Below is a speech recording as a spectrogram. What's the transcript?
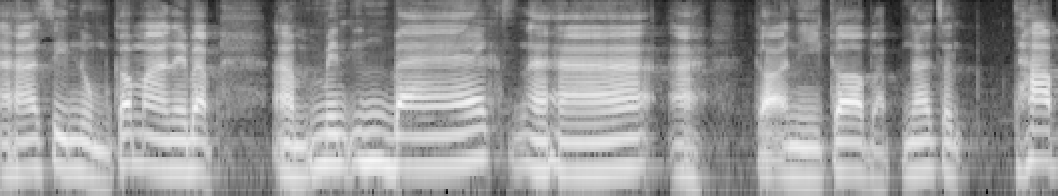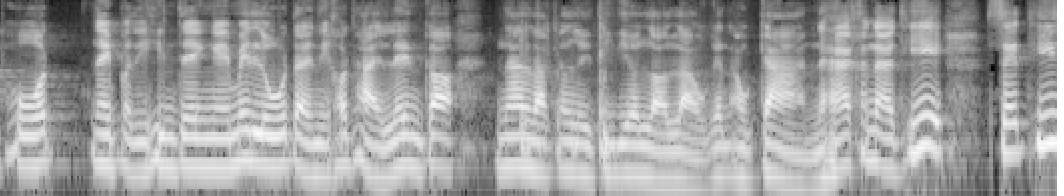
นะฮะสี่หนุ่มก็มาในแบบอ่า Men in Bags นะฮะอะก็อันนี้ก็แบบน่าจะท่าโพสต ในปฏิทินจะยังไงไม่รู้แต่นนี้เขาถ่ายเล่นก็น่ารักกันเลยทีเดียวหล่อๆกันเอาการนะฮะขณะที่เซตที่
